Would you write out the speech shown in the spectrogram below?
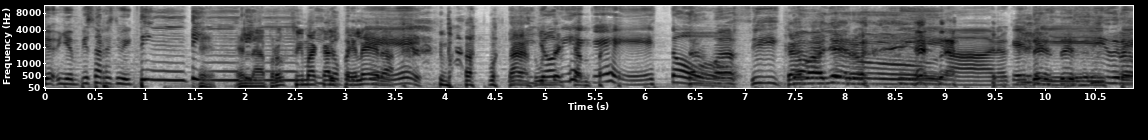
yo, yo empiezo a recibir ting, ting, eh, En la próxima cartelera. y yo dije, ¿qué es esto? Damas y caballeros. Sí, claro, qué Desde Sidra,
